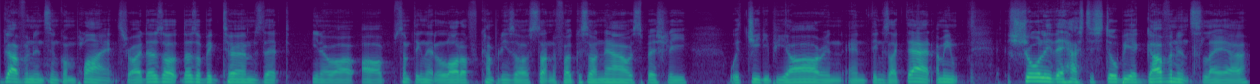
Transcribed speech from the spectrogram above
governance and compliance. Right? Those are those are big terms that you know are, are something that a lot of companies are starting to focus on now, especially with GDPR and, and things like that. I mean, surely there has to still be a governance layer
